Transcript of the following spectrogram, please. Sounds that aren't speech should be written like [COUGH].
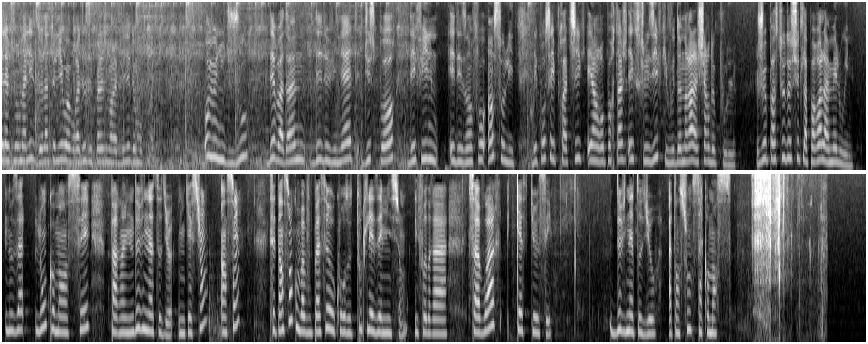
élèves journalistes de l'atelier web radio du collège Marie-Villers de Montreuil. Au menu du jour, des bananes, des devinettes, du sport, des films et des infos insolites, des conseils pratiques et un reportage exclusif qui vous donnera la chair de poule. Je passe tout de suite la parole à Melouine. Nous allons commencer par une devinette audio. Une question Un son C'est un son qu'on va vous passer au cours de toutes les émissions. Il faudra savoir qu'est-ce que c'est. Devinette audio. Attention, ça commence.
